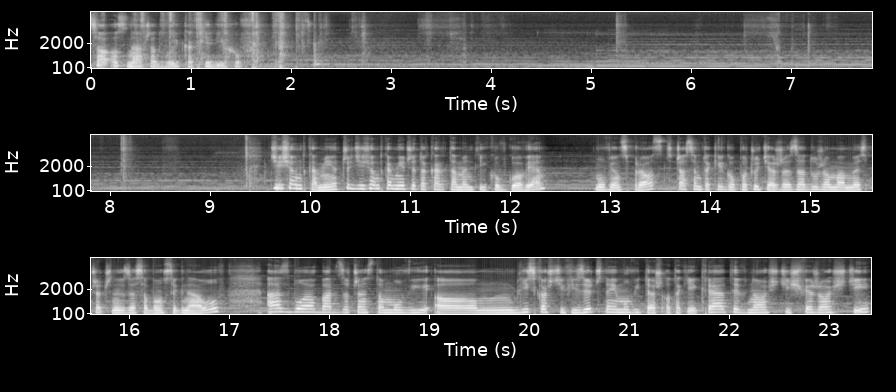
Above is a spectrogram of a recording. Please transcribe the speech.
Co oznacza dwójka kielichów? Dziesiątka mieczy. Dziesiątka mieczy to karta mętliku w głowie. Mówiąc prost, czasem takiego poczucia, że za dużo mamy sprzecznych ze sobą sygnałów, a zbuław bardzo często mówi o mm, bliskości fizycznej, mówi też o takiej kreatywności, świeżości,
